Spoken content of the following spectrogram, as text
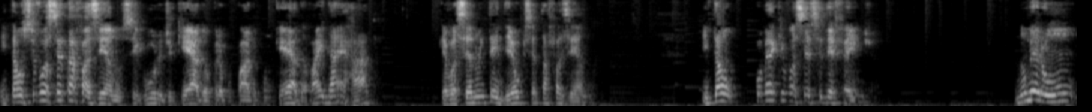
Então, se você está fazendo seguro de queda ou preocupado com queda, vai dar errado. Porque você não entendeu o que você está fazendo. Então, como é que você se defende? Número um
